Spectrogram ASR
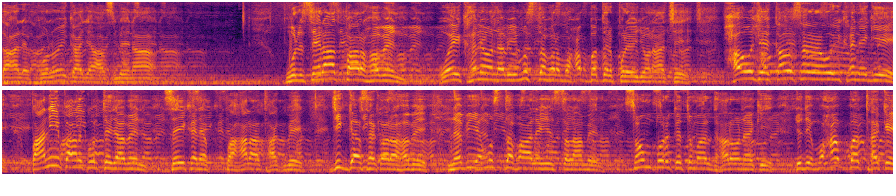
তাহলে কোনোই কাজে আসবে না। পুলসেরাত পার হবেন। ওইখানেও নবী মুস্তফার মোহাব্বতের প্রয়োজন আছে। হাউজে কাউসারের ওইখানে গিয়ে পানি পান করতে যাবেন, সেইখানে পাহারা থাকবে। জিজ্ঞাসা করা হবে, নবী মুস্তফা আলহিসামের সম্পর্কে তোমার ধারণা কি? যদি মোহাব্বত থাকে,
